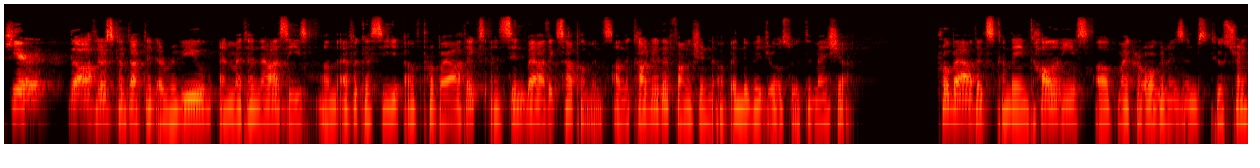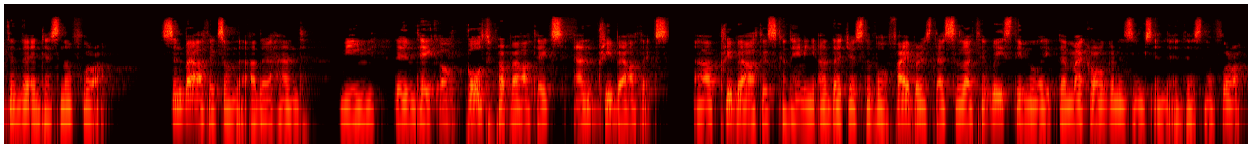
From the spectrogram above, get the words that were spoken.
Here, the authors conducted a review and meta-analyses on the efficacy of probiotics and synbiotic supplements on the cognitive function of individuals with dementia. Probiotics contain colonies of microorganisms to strengthen the intestinal flora. Synbiotics, on the other hand, mean the intake of both probiotics and prebiotics. Uh, prebiotics containing undigestible fibers that selectively stimulate the microorganisms in the intestinal flora.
